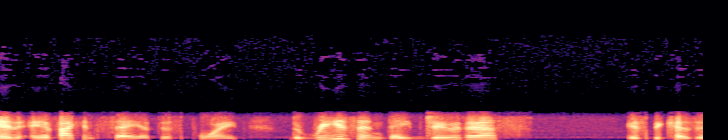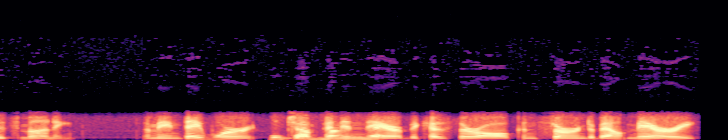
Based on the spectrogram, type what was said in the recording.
And if I can say at this point, the reason they do this is because it's money. I mean, they weren't It's jumping in there because they're all concerned about Mary,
